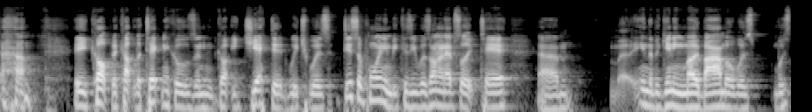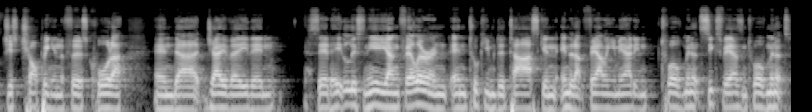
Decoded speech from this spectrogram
um, he copped a couple of technicals and got ejected, which was disappointing because he was on an absolute tear. Um, in the beginning, Mo Bamba was was just chopping in the first quarter, and uh, JV then said, hey, "Listen here, young fella," and, and took him to task and ended up fouling him out in 12 minutes, six fouls in 12 minutes,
